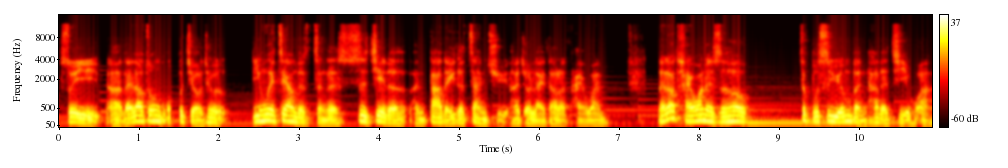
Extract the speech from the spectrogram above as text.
所以呃，来到中国不久就因为这样的整个世界的很大的一个战局，他就来到了台湾。来到台湾的时候，这不是原本他的计划，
